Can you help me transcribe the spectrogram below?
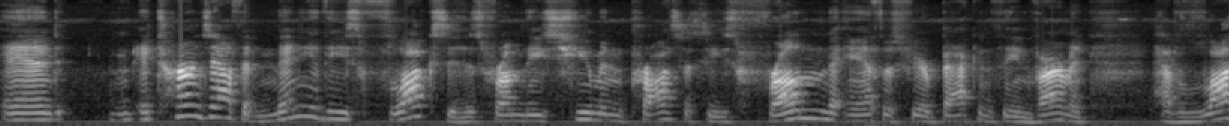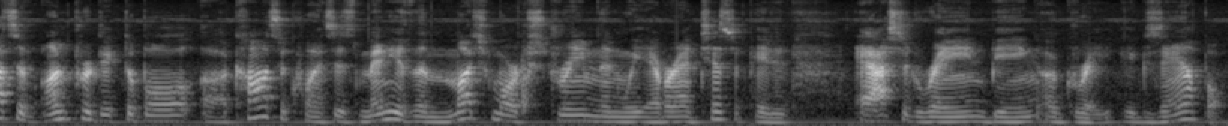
And it turns out that many of these fluxes from these human processes from the atmosphere back into the environment have lots of unpredictable uh, consequences, many of them much more extreme than we ever anticipated, acid rain being a great example.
